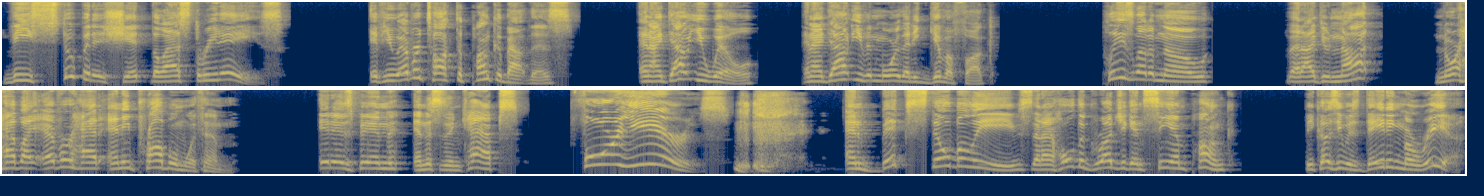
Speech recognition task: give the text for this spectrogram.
the stupidest shit the last three days if you ever talk to Punk about this, and I doubt you will, and I doubt even more that he'd give a fuck, please let him know that I do not, nor have I ever had any problem with him. It has been, and this is in caps, four years. and Bix still believes that I hold a grudge against CM Punk because he was dating Maria.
